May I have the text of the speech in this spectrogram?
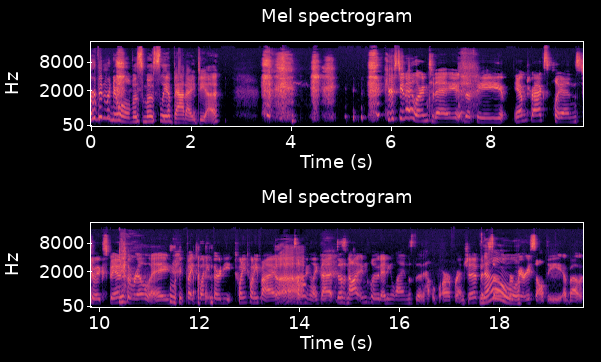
Urban renewal was mostly a bad idea. Kirsty and I learned today that the Amtrak's plans to expand the railway Oh by God. 2030, 2025, Ah. something like that, does not include any lines that help our friendship. And No. so we're very salty about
